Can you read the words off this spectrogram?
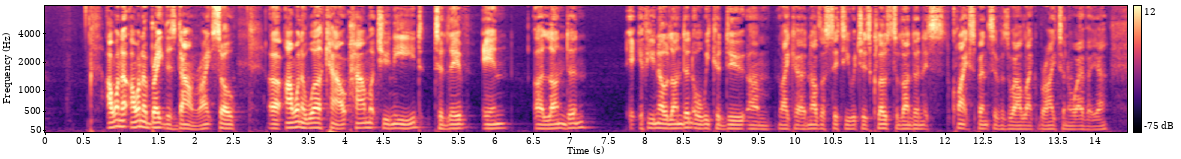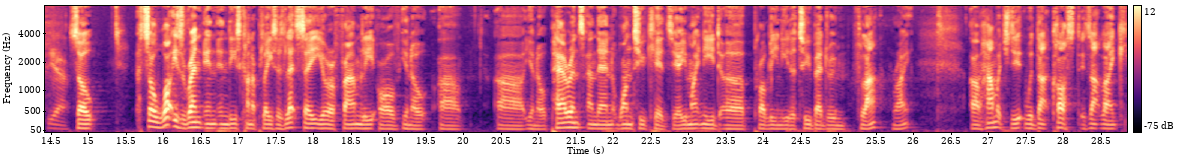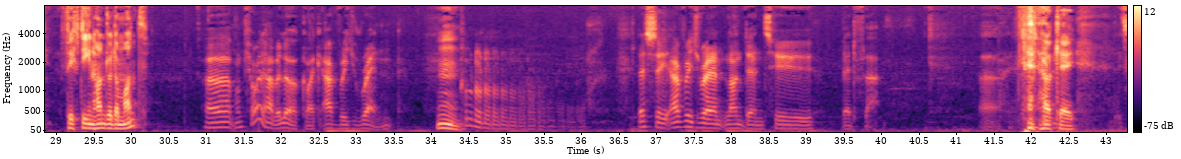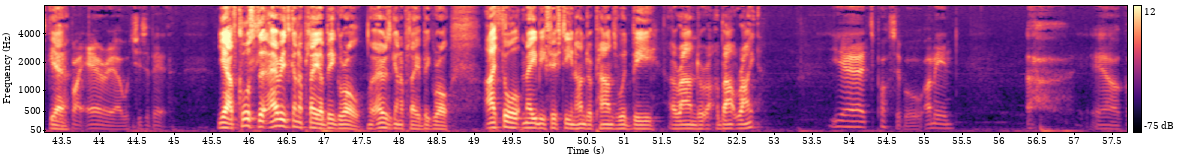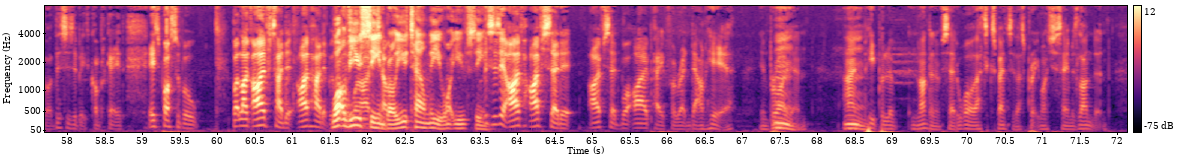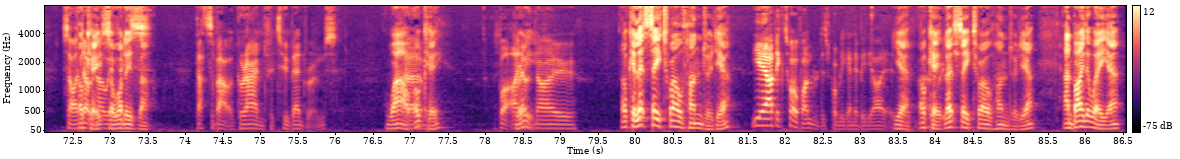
I want to I want to break this down, right? So uh, I want to work out how much you need to live in a London, if you know London, or we could do um, like another city which is close to London. It's quite expensive as well, like Brighton or whatever. Yeah. Yeah. So, so what is rent in, in these kind of places? Let's say you're a family of you know, uh, uh, you know, parents and then one two kids. Yeah, you might need uh, probably need a two bedroom flat, right? Um, how much do, would that cost? Is that like fifteen hundred a month? Uh, I'm trying to have a look, like average rent. Hmm. Let's see, average rent London two bed flat. Uh, okay. it's given Yeah. by area, which is a bit. Yeah, of course, the area is going to play a big role. The area is going to play a big role. I thought maybe fifteen hundred pounds would be around about right. Yeah, it's possible. I mean, uh, oh god, this is a bit complicated. It's possible, but like I've had it. I've had it. Before What have you seen, tell- bro? You tell me what you've seen. This is it. I've I've said it. I've said what I pay for rent down here in Brighton, Hmm. and people have, in London have said, "Well, that's expensive. That's pretty much the same as London." So I don't Okay, know. so what is that? That's about a grand for two bedrooms, Wow. um, okay. but I Great. don't know. Okay. Let's say twelve hundred. Yeah. Yeah, I think twelve hundred is probably going to be the Yeah. the Okay. average. Let's say twelve hundred. Yeah. And by the way, yeah,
